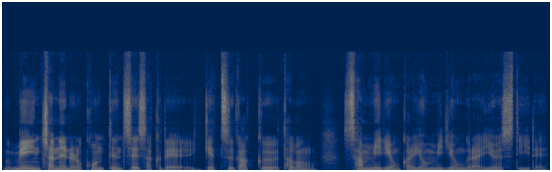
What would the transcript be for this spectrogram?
メインチャンネルのコンテンツ制作で月額多分3 million から4 million ぐらい USD で、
